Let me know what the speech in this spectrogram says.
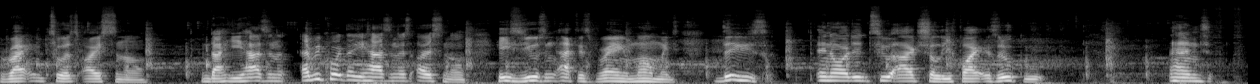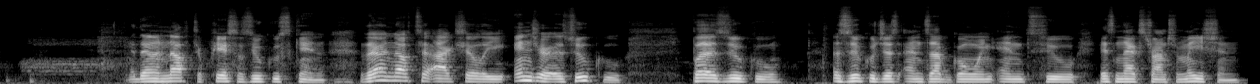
right into his arsenal. And that he has in every quirk that he has in his arsenal, he's using at this very moment. These in order to actually fight Izuku. And they're enough to pierce Izuku's skin. They're enough to actually injure Izuku. But Izuku, Izuku just ends up going into his next transformation.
